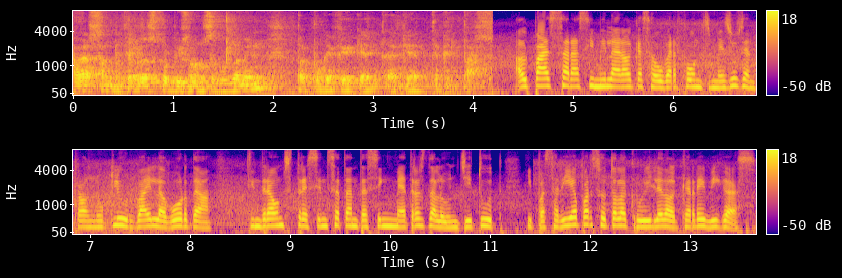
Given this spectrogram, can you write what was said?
ara s'han de fer les expropiacions segurament per poder fer aquest, aquest, aquest pas. El pas serà similar al que s'ha obert fa uns mesos entre el nucli urbà i la borda. Tindrà uns 375 metres de longitud i passaria per sota la cruïlla del carrer Vigues.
